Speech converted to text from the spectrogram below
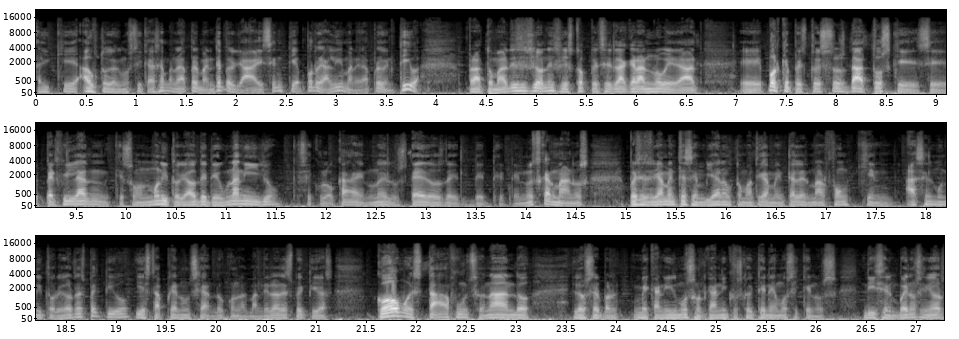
hay que autodiagnosticarse de manera permanente, pero ya es en tiempo real y de manera preventiva para tomar decisiones y esto pues es la gran novedad eh, porque pues todos estos datos que se perfilan, que son monitoreados desde un anillo que se coloca en uno de los dedos de, nuestras manos, pues sencillamente se envían automáticamente al smartphone quien hace el monitoreo respectivo y está con las banderas respectivas cómo está funcionando los mecanismos orgánicos que hoy tenemos y que nos dicen, bueno señor,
